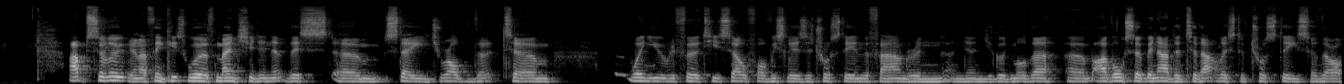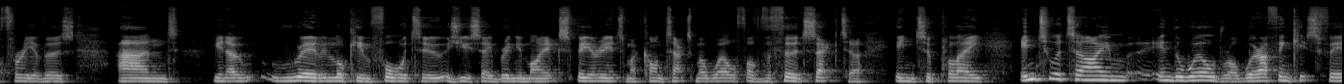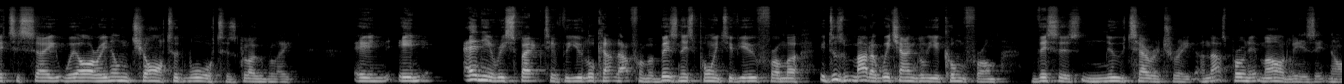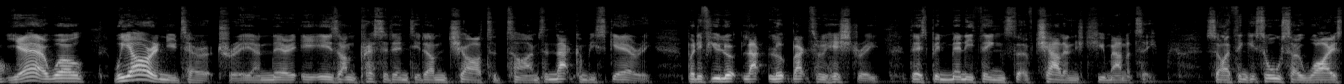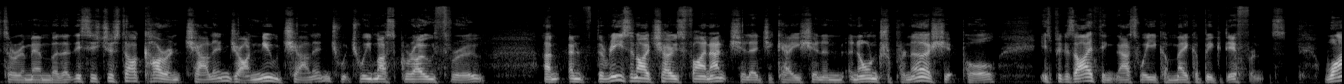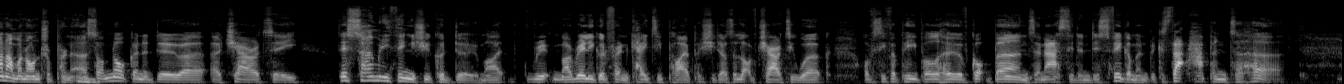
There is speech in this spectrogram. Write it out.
Absolutely, and I think it's worth mentioning at this um, stage, Rob, that um, when you refer to yourself, obviously as a trustee and the founder, and, and, and your good mother, um, I've also been added to that list of trustees. So there are three of us, and you know, really looking forward to, as you say, bringing my experience, my contacts, my wealth of the third sector into play, into a time in the world, Rob, where I think it's fair to say we are in uncharted waters globally. In in any respect, if you look at that from a business point of view, from a, it doesn't matter which angle you come from, this is new territory, and that's putting it mildly, is it not? Yeah, well, we are in new territory, and there it is unprecedented, uncharted times, and that can be scary. But if you look look back through history, there's been many things that have challenged humanity. So I think it's also wise to remember that this is just our current challenge, our new challenge, which we must grow through. Um, and the reason I chose financial education and, and, entrepreneurship, Paul, is because I think that's where you can make a big difference. One, I'm an entrepreneur, mm. so I'm not going to do a, a, charity. There's so many things you could do. My my really good friend Katie Piper, she does a lot of charity work, obviously for people who have got burns and acid and disfigurement, because that happened to her.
